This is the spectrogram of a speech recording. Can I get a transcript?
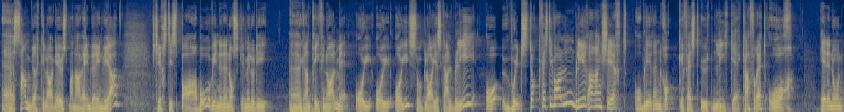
Eh, Samvirkelaget Austmannaveien blir innvia. Kirsti Sparbo vinner den norske Melodi Grand Prix-finalen med Oi, oi, oi, så glad jeg skal bli. Og Woodstock-festivalen blir arrangert og blir en rockefest uten like. Hva for et år? Er det noen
